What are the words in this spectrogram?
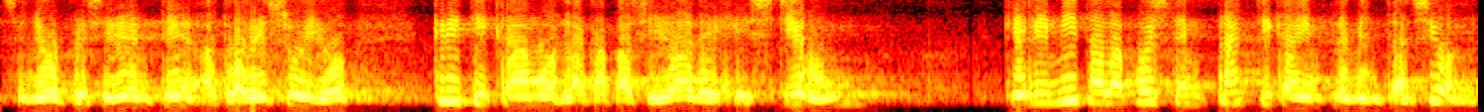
señor presidente, a través suyo, criticamos la capacidad de gestión que limita la puesta en práctica e implementación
